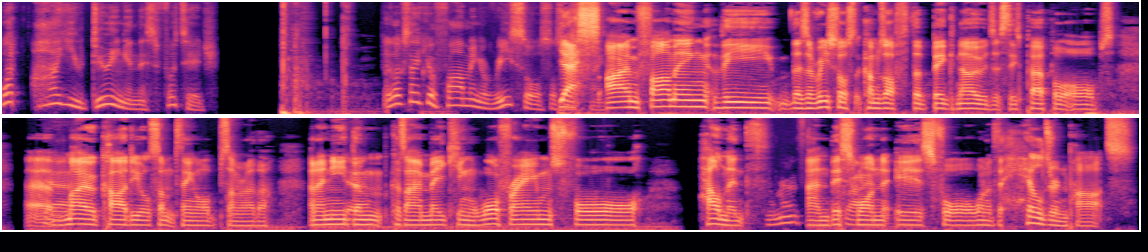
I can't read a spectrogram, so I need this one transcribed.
what are you doing in this footage it looks like you're farming a resource or Yes. I'm farming the. There's a resource that comes off the big nodes. It's these purple orbs, uh, Yeah. myocardial something or some or other, and I need Yeah. them because I'm making warframes for Helminth. Remember? and this Right. one is for one of the Hildryn parts.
